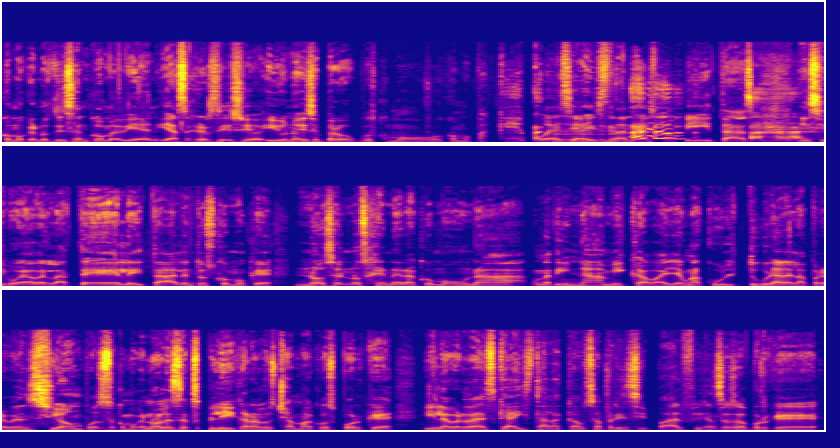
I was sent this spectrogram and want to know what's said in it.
como que nos dicen, come bien y haz ejercicio y uno dice, pero pues como, como ¿para qué? Pues y ahí están mis papitas Ajá. y si voy a ver la tele y tal, entonces como que no se nos genera como una, una dinámica, vaya, una cultura de la prevención, pues como que no les explican a los chamacos por qué, y la verdad es que ahí está la causa principal, fíjense, o sea, porque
